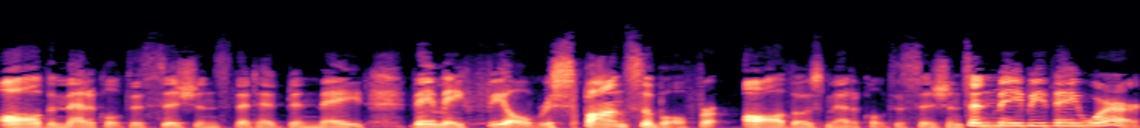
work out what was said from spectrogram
all the medical decisions that had been made. They may feel responsible for all those medical decisions, and maybe they were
